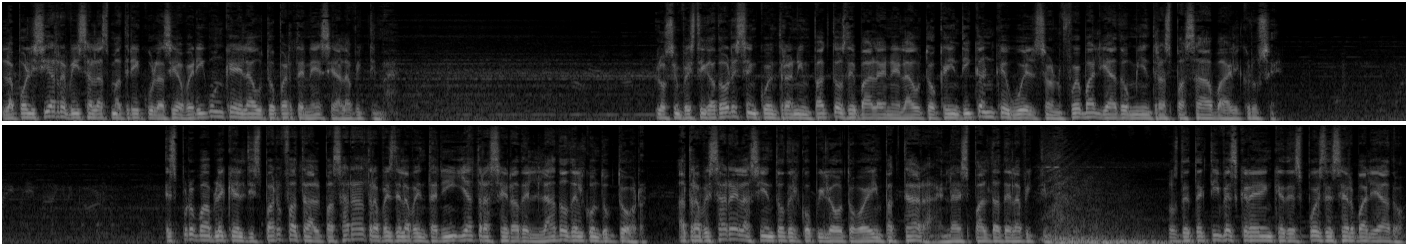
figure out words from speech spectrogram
La policía revisa las matrículas y averiguan que el auto pertenece a la víctima. Los investigadores encuentran impactos de bala en el auto que indican que Wilson fue baleado mientras pasaba el cruce. Es probable que el disparo fatal pasara a través de la ventanilla trasera del lado del conductor, atravesara el asiento del copiloto e impactara en la espalda de la víctima. Los detectives creen que después de ser baleado,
